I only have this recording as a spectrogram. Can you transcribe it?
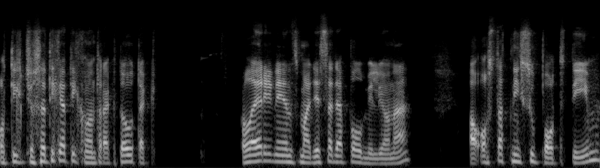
O tých, čo sa týka tých kontraktov, tak Larry má 10,5 milióna a ostatní sú pod tým,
